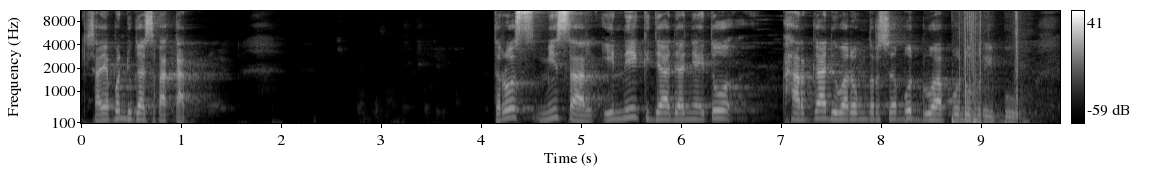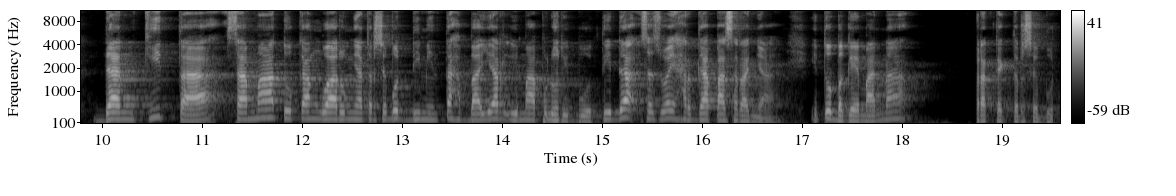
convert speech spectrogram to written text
saya pun juga sepakat. Terus misal ini kejadiannya itu harga di warung tersebut 20.000 ribu dan kita sama tukang warungnya tersebut diminta bayar 50.000 ribu. Tidak sesuai harga pasarannya. Itu bagaimana praktek tersebut?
